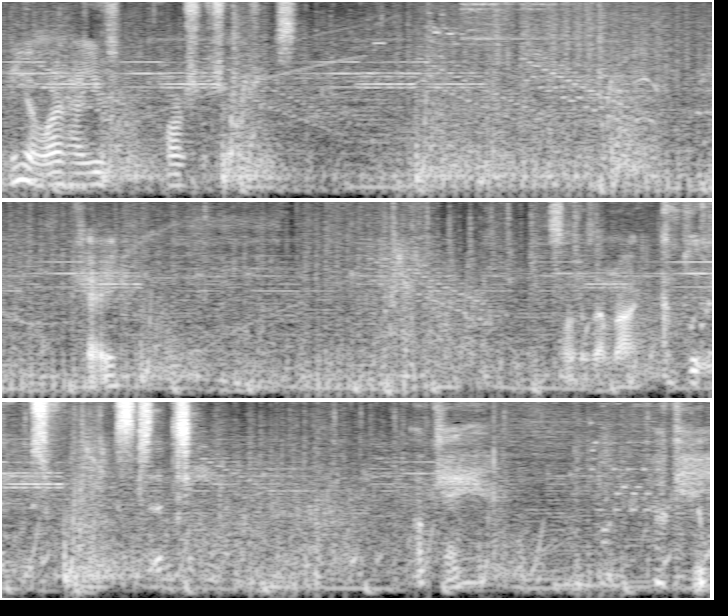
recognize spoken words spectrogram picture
I need to learn how to use partial charges. Okay. As long as I'm not completely useful to the team. Okay. Okay.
